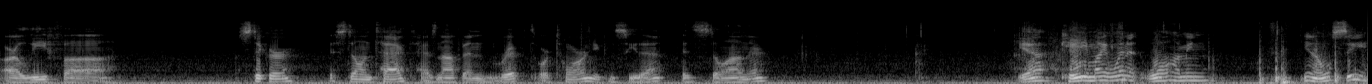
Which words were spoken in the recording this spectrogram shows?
our leaf uh, sticker is still intact, has not been ripped or torn. You can see that. It's still on there. Yeah, Katie might win it. Well, I mean, you know, we'll see.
